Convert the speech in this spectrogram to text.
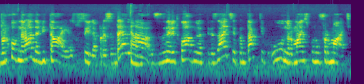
Верховна Рада вітає зусилля президента з невідкладної активізації контактів у нормандському форматі.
